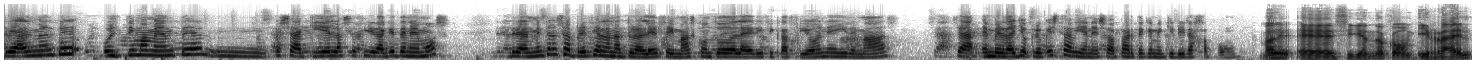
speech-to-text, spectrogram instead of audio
Realmente, últimamente, mm, o sea, aquí en la sociedad que tenemos, realmente no se aprecia la naturaleza y más con todas las edificaciones y demás. O sea, en verdad yo creo que está bien eso, aparte que me quiero ir a Japón. Vale, eh, siguiendo con Israel.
